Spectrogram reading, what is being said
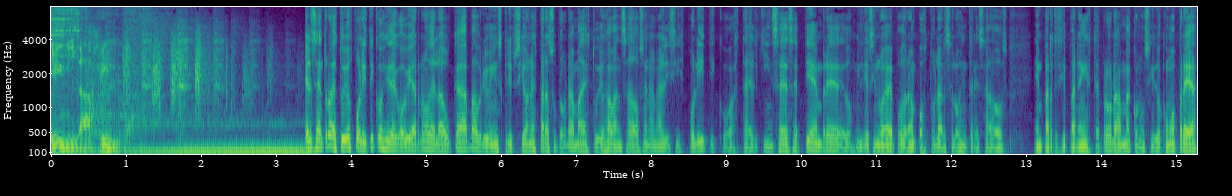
En la agenda. El Centro de Estudios Políticos y de Gobierno de la UCAP abrió inscripciones para su programa de estudios avanzados en análisis político. Hasta el 15 de septiembre de 2019 podrán postularse los interesados en participar en este programa, conocido como PREA,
